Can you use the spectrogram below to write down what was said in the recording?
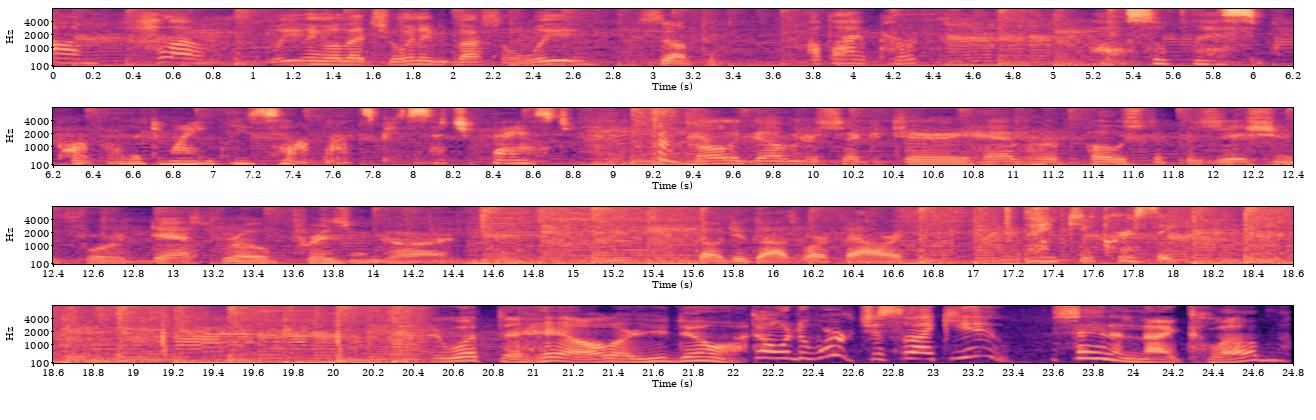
Um, hello. We ain't gonna let you in if you buy some weed. Something. I'll buy a perk. Also bless my poor brother Dwayne. Please help not to be such a bastard. Call the governor's secretary. Have her post a position for a death row prison guard. Go do God's work, Valerie. Thank you, Chrissy what the hell are you doing? Going to work just like you. This ain't a nightclub.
